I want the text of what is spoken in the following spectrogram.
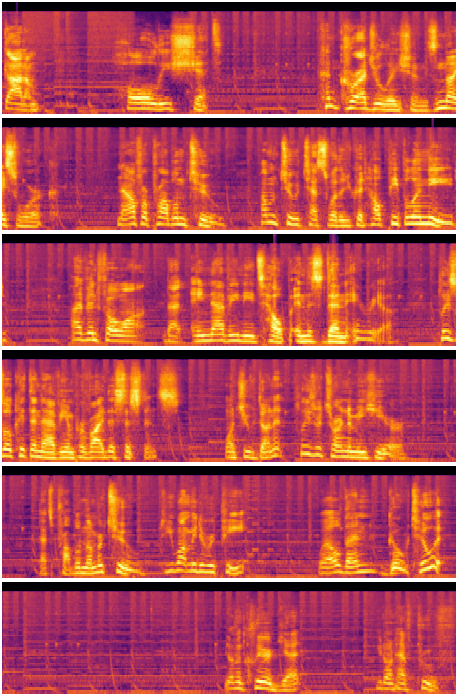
Got him. Holy shit. Congratulations, nice work. Now for problem 2. Problem 2 tests whether you can help people in need. I have info on that a Navi needs help in this den area. Please locate the Navi and provide assistance. Once you've done it, please return to me here. That's problem number 2. Do you want me to repeat? Well then, go to it. You haven't cleared yet. You don't have proof.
